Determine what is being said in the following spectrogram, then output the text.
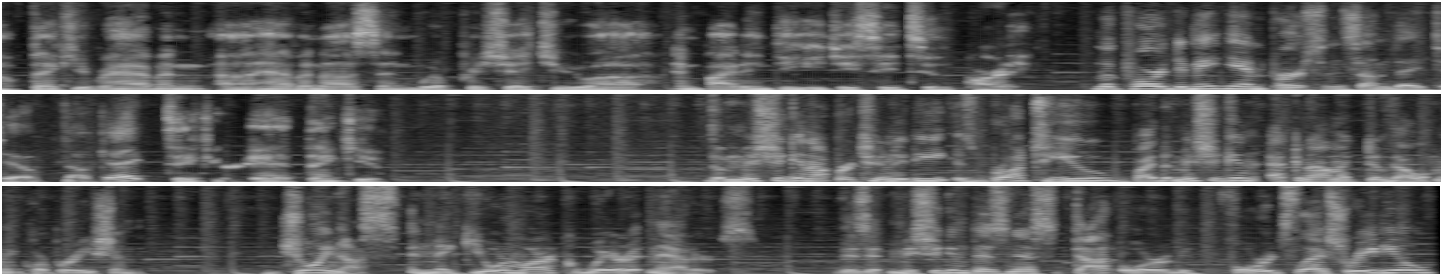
No, thank you for having uh, having us, and we appreciate you uh, inviting DEGC to the party. Look forward to meeting you in person someday, too. Okay. Take care, Ed. Thank you. The Michigan Opportunity is brought to you by the Michigan Economic Development Corporation. Join us and make your mark where it matters. Visit michiganbusiness.org forward slash radio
